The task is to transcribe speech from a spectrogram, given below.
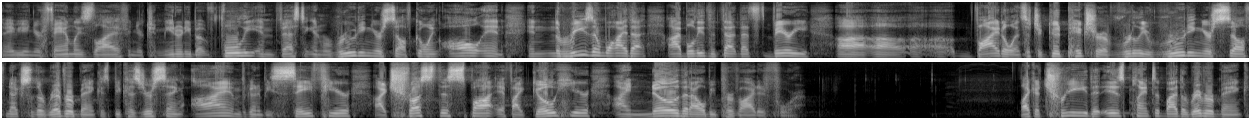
maybe in your family's life, in your community, but fully investing and rooting yourself, going all in. And the reason why that I believe that, that that's very uh, uh, uh, vital and such a good picture of really rooting yourself next to the riverbank is because you're saying, I am going to be safe here. I trust this spot. If I go here, I know that I will be provided for. Like a tree that is planted by the riverbank,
